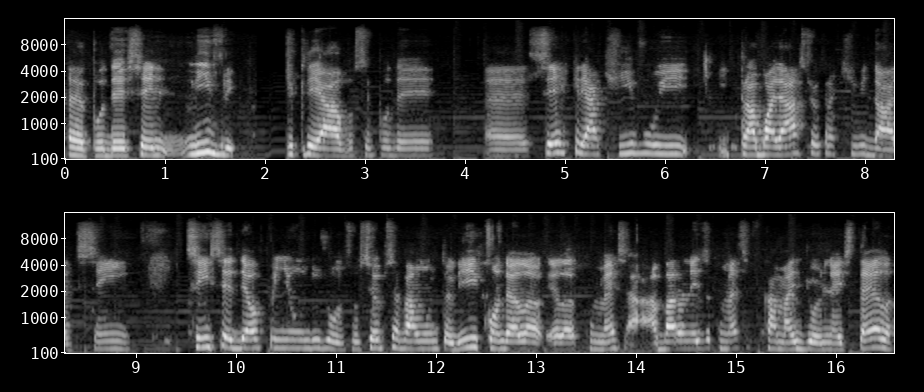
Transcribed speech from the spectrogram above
é, poder ser livre de criar, você poder é, ser criativo e, e trabalhar a sua criatividade sem sem ceder à opinião dos outros. Você observar muito ali, quando ela, ela começa, a baronesa começa a ficar mais de olho na Estela,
